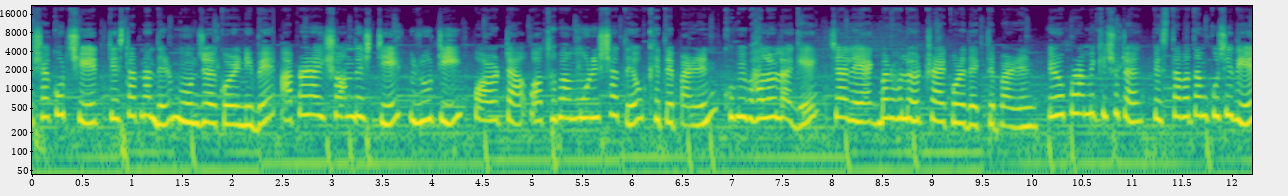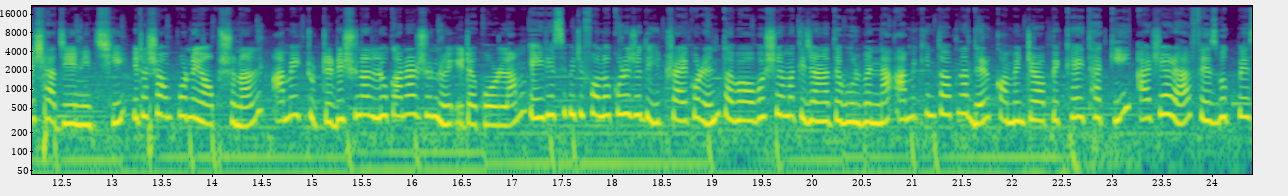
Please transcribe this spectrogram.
আশা করছি এর টেস্ট আপনাদের মন জয় করে নিবে। আপনারা এই সন্দেশটি রুটি, পরোটা অথবা মুড়ির সাথেও খেতে পারেন। খুবই ভালো লাগে। চাইলে একবার হলেও ট্রাই করে দেখতে পারেন। এর উপর আমি কিছুটা পেস্তা বাদাম কুচি দিয়ে সাজিয়ে নিচ্ছি। এটা সম্পূর্ণই অপশনাল আমি একটু ট্রেডিশনাল লুক আনার জন্য এটা করলাম। এই রেসিপিটি ফলো করে যদি ট্রাই করেন, তবে অবশ্যই আমাকে জানাতে ভুলবেন না। আমি কিন্তু আপনাদের কমেন্টের অপেক্ষায় থাকি। আর যারা ফেসবুক পেজ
